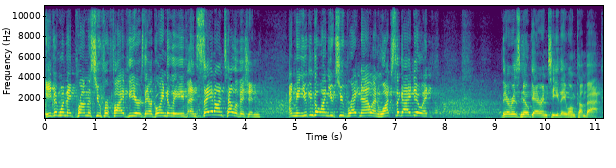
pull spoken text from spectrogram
Even when they promise you for five years they are going to leave and say it on television, I mean, you can go on YouTube right now and watch the guy do it. There is no guarantee they won't come back.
